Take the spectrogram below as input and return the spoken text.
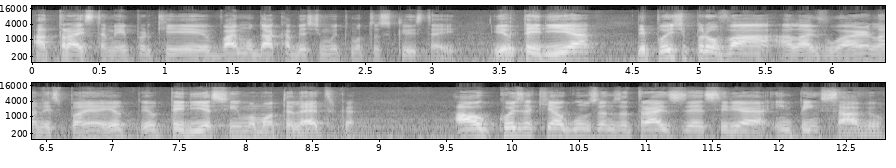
atrás também, porque vai mudar a cabeça de muito motociclista aí. Eu teria, depois de provar a Livewire lá na Espanha, eu, eu teria sim uma moto elétrica coisa que alguns anos atrás é, seria impensável,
